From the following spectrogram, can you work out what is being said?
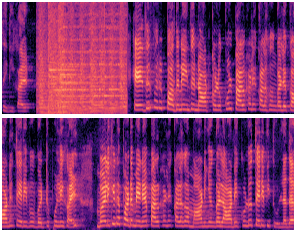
செய்திகள். எதிர்வரும் பதினைந்து நாட்களுக்குள் பல்கலைக்கழகங்களுக்கான தெரிவு வெட்டுப்புள்ளிகள் வெளியிடப்படும் என பல்கலைக்கழக மானியங்கள் ஆணைக்குழு தெரிவித்துள்ளது.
